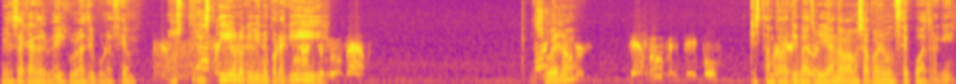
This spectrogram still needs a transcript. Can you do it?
Voy a sacar el vehículo a la tripulación. ¡Ostras, tío! Lo que viene por aquí. El suelo. Que están por aquí patrullando. Vamos a poner un C4 aquí.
